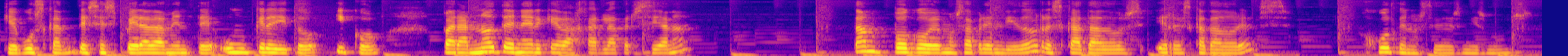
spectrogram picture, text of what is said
que buscan desesperadamente un crédito ICO para no tener que bajar la persiana? ¿Tampoco hemos aprendido, rescatados y rescatadores? Juzguen ustedes mismos.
